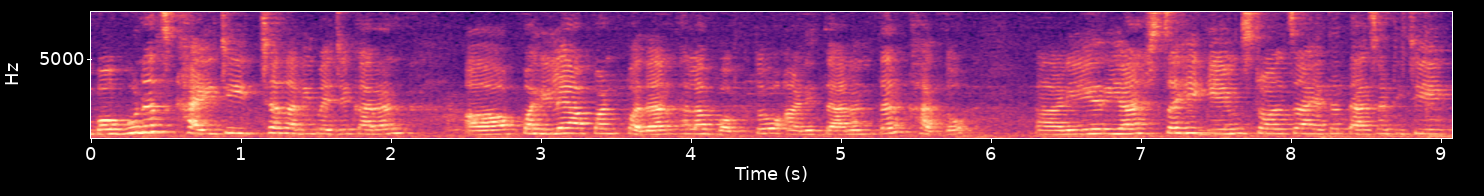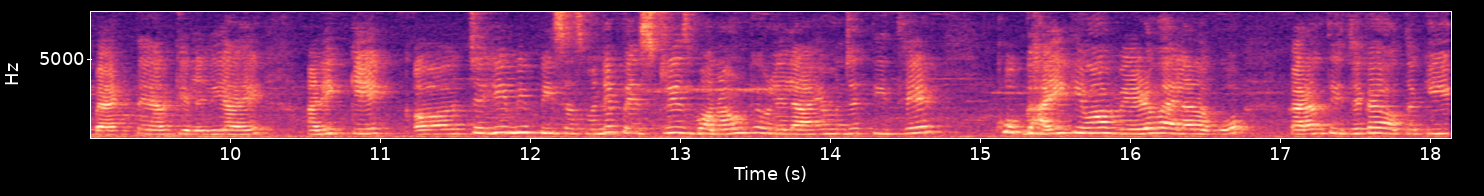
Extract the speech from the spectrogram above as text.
बघूनच खायची इच्छा झाली पाहिजे कारण पहिले आपण पदार्थाला बघतो आणि त्यानंतर खातो. आणि रियांशचं हे गेम स्टॉलचं आहे तर त्यासाठीची एक बॅग तयार केलेली आहे. आणि केक चेही मी पीसेस म्हणजे पेस्ट्रीज बनवून ठेवलेल्या आहे. म्हणजे तिथे खूप घाई किंवा वेळ व्हायला नको. कारण तिथे काय होतं की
